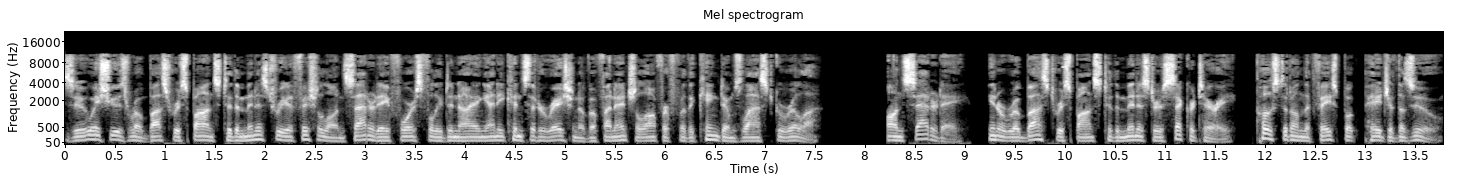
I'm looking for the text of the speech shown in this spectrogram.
Zoo issues robust response to the ministry official on Saturday forcefully denying any consideration of a financial offer for the kingdom's last gorilla. On Saturday, in a robust response to the minister's secretary, posted on the Facebook page of the zoo,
